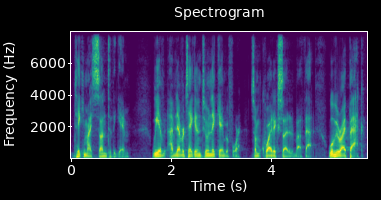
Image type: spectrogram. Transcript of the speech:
I'm taking my son to the game. We have I've never taken him to a Knick game before, so I'm quite excited about that. We'll be right back.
